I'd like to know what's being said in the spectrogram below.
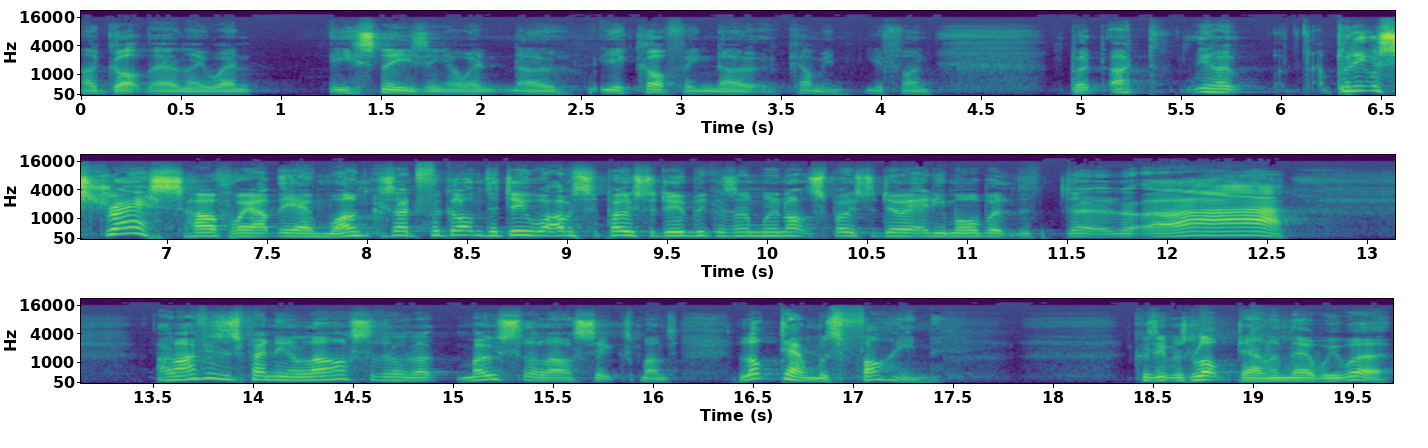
I got there and they went, Are you sneezing? I went, No. Are you coughing? No. Come in, you're fine. But I, you know, but it was stress halfway up the M1 because I'd forgotten to do what I was supposed to do because we're not supposed to do it anymore. But uh, ah, and I've been spending the last of the, most of the last six months. Lockdown was fine because it was lockdown and there we were.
